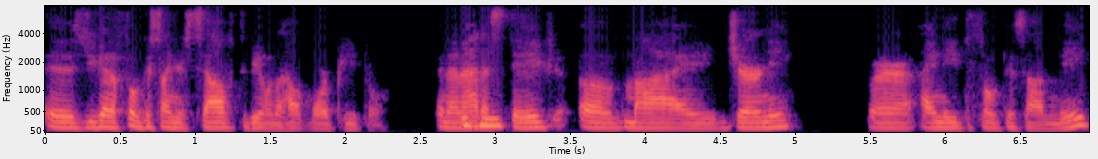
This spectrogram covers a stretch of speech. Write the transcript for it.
is you got to focus on yourself to be able to help more people and i'm mm-hmm. at a mm-hmm. stage of my journey where i need to focus on me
